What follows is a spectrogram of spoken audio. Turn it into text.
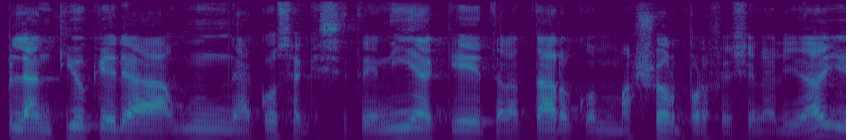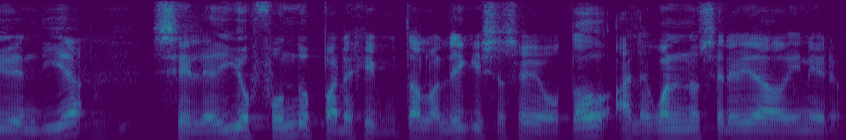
planteó que era una cosa que se tenía que tratar con mayor profesionalidad y hoy en día se le dio fondos para ejecutar la ley que ya se había votado, a la cual no se le había dado dinero.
